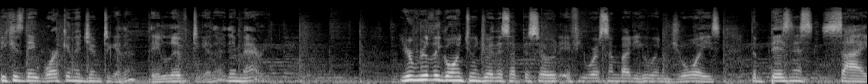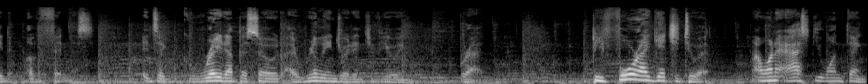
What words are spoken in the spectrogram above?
because they work in the gym together, they live together, they're married. You're really going to enjoy this episode if you are somebody who enjoys the business side of fitness. It's a great episode. I really enjoyed interviewing Brad. Before I get you to it, I want to ask you one thing.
